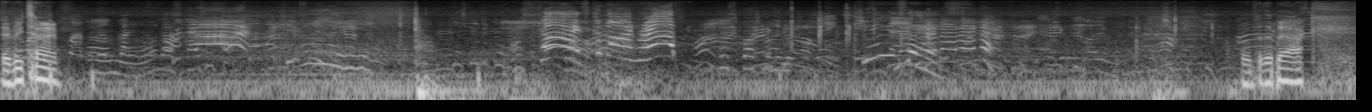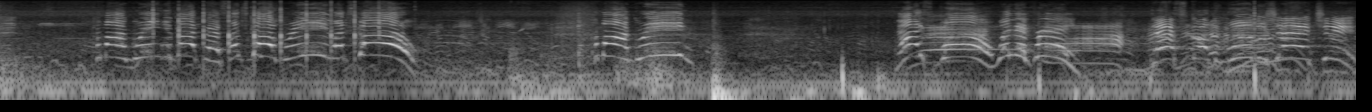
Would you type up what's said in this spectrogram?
every time. Guys, come on, ref! Jesus! Over the back. Come on, Green, you got this. Let's go, Green. Let's go. Come on, Green. Nice ball. Win it, Green. Desce todo mundo, gente!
